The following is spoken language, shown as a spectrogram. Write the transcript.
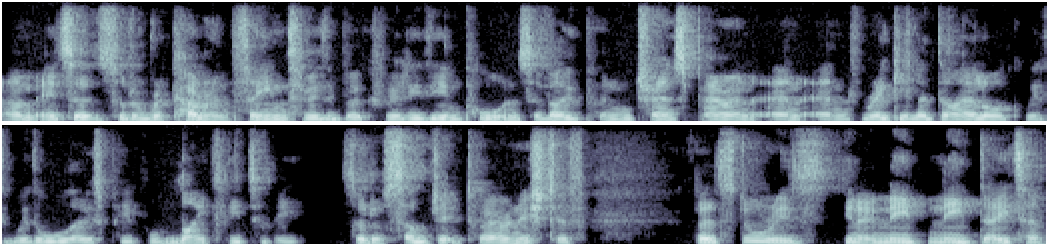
Um, it's a sort of recurrent theme through the book, really, the importance of open, transparent, and, and regular dialogue with, with all those people likely to be sort of subject to our initiative. But stories, you know, need need data.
